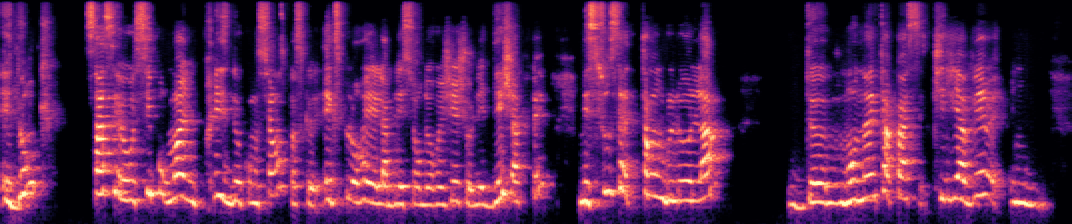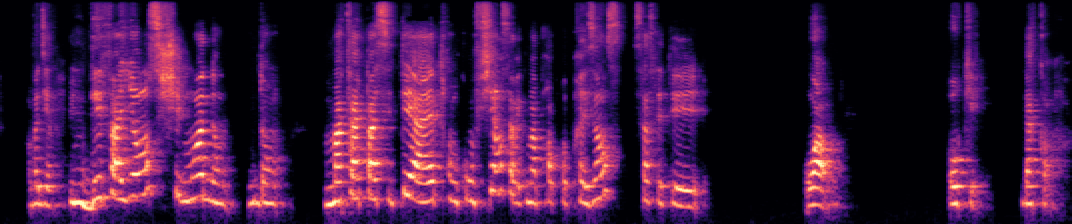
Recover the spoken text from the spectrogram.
Et donc, ça, c'est aussi pour moi une prise de conscience parce que explorer la blessure de rejet, je l'ai déjà fait, mais sous cet angle-là de mon incapacité, qu'il y avait une, on va dire, une défaillance chez moi dans, dans ma capacité à être en confiance avec ma propre présence, ça c'était waouh. Ok, d'accord.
